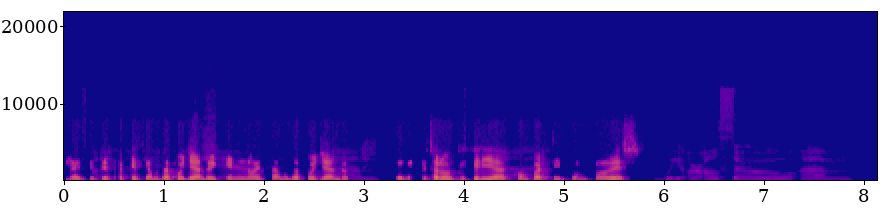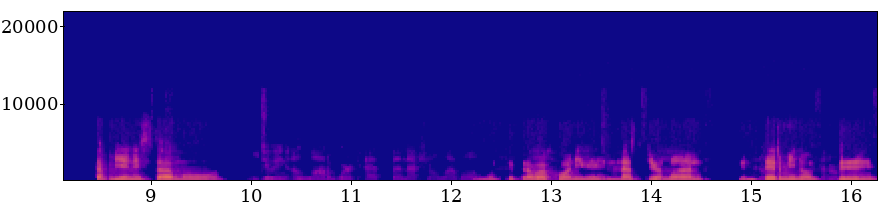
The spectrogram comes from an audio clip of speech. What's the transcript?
la gente sepa qué estamos apoyando y qué no estamos apoyando. Entonces, esto es algo que quería compartir con todos. También estamos mucho trabajo a nivel nacional en términos de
